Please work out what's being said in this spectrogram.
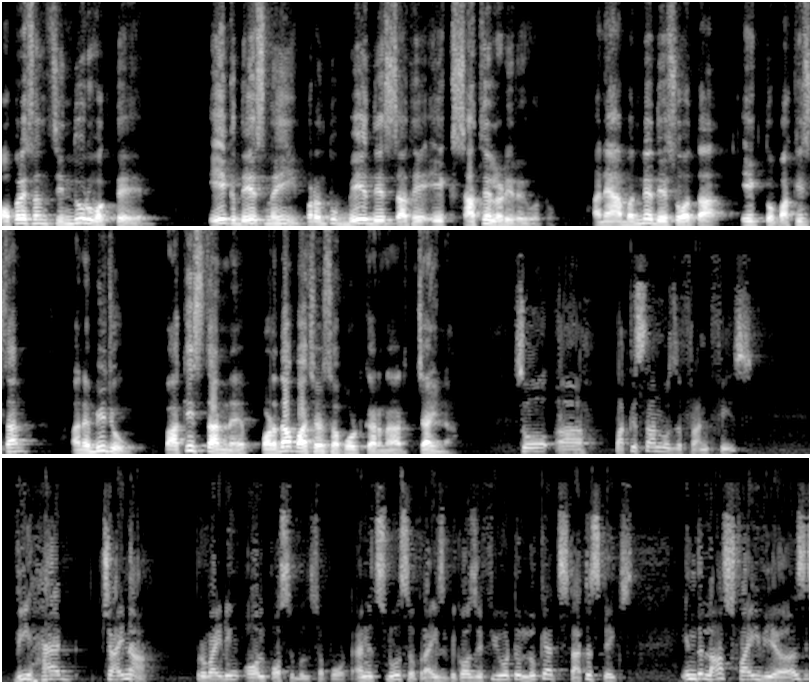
ઓપરેશન સિંદૂર વખતે એક દેશ નહીં, પરંતુ બે દેશ સાથે એક સાથે લડી રહ્યું હતું. અને આ બંને દેશો હતા, એક તો પાકિસ્તાન અને બીજું પાકિસ્તાનને પડદા પાછળ સપોર્ટ કરનાર China So uh, Pakistan was the front face. We had China providing all possible support. And it's no surprise because if you were to look at statistics, in the last five years,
